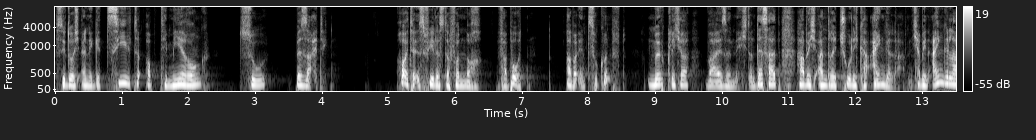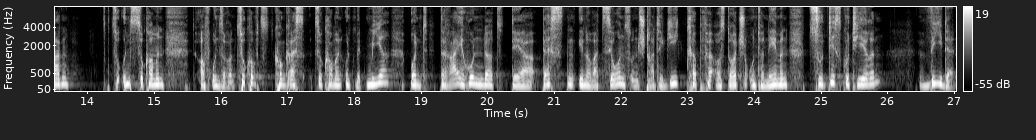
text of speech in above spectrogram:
sie durch eine gezielte Optimierung zu beseitigen. Heute ist vieles davon noch verboten, aber in Zukunft möglicherweise nicht. Und deshalb habe ich Andrei Tschulika eingeladen. Ich habe ihn eingeladen, zu uns zu kommen, auf unseren Zukunftskongress zu kommen und mit mir und 300 der besten Innovations- und Strategieköpfe aus deutschen Unternehmen zu diskutieren, wie denn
